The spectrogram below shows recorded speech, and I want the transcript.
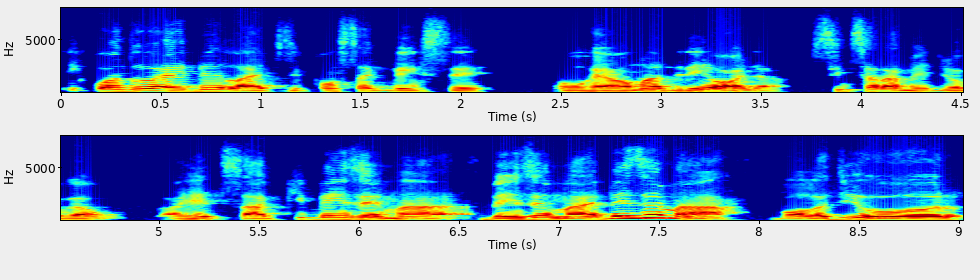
E quando o RB Leipzig consegue vencer o Real Madrid, olha, sinceramente, Diogão, a gente sabe que Benzema, Benzema é Benzema, bola de ouro,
